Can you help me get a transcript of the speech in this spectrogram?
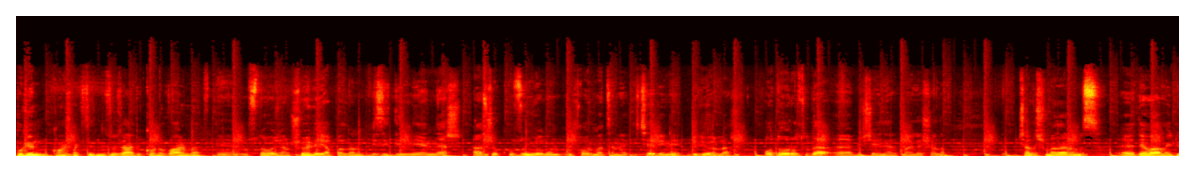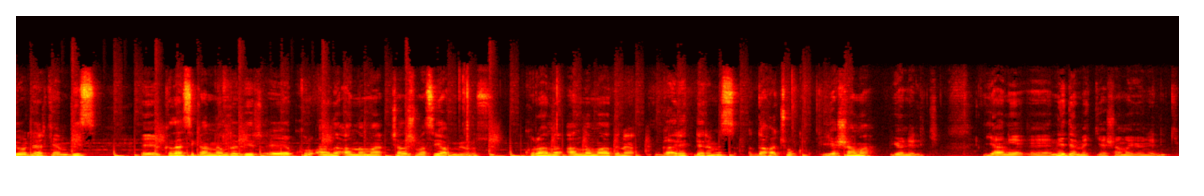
Bugün konuşmak istediğiniz özel bir konu var mı? E, Mustafa Hocam şöyle yapalım. Bizi dinleyenler az çok uzun yolun formatını, içeriğini biliyorlar. O doğrultuda e, bir şeyler paylaşalım. Çalışmalarımız e, devam ediyor derken biz e, klasik anlamda bir e, Kur'an'ı anlama çalışması yapmıyoruz. Kur'an'ı anlama adına gayretlerimiz daha çok yaşama yönelik. Yani ne demek yaşama yönelik?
